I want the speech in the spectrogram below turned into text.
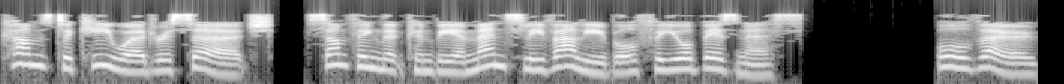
comes to keyword research, something that can be immensely valuable for your business. Although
